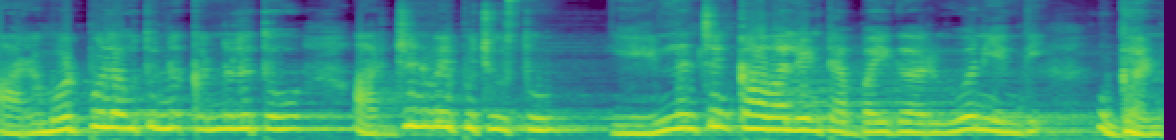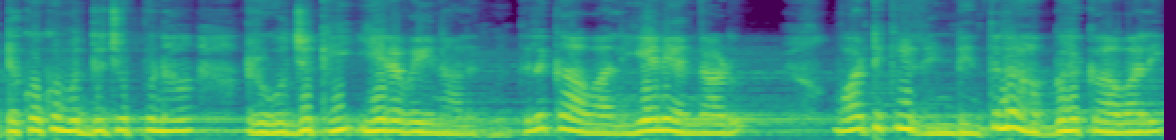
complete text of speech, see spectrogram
అరమోడ్పులవుతున్న కన్నులతో అర్జున్ వైపు చూస్తూ ఏం లంచం కావాలేంటి అబ్బాయి గారు? అని అంది. గంటకొక ముద్దు చొప్పున రోజుకి ఇరవై నాలుగు ముద్దలు కావాలి అని అన్నాడు. వాటికి రెండింతల హగ్గులు కావాలి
